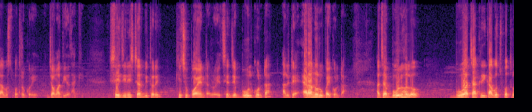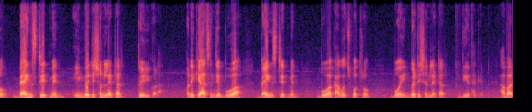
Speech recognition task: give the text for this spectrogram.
কাগজপত্র করে জমা দিয়ে থাকি। সেই জিনিসটার ভিতরে কিছু পয়েন্ট রয়েছে যে ভুল কোনটা আর এটা এড়ানোর উপায় কোনটা। আচ্ছা ভুল হলো ভুয়া চাকরি কাগজপত্র ব্যাংক স্টেটমেন্ট ইনভিটেশন লেটার তৈরি করা। অনেকে আছেন যে ভুয়া ব্যাংক স্টেটমেন্ট ভুয়া কাগজপত্র, ভুয়া ইনভিটেশন লেটার দিয়ে থাকেন। আবার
